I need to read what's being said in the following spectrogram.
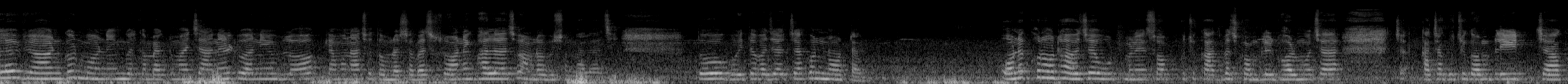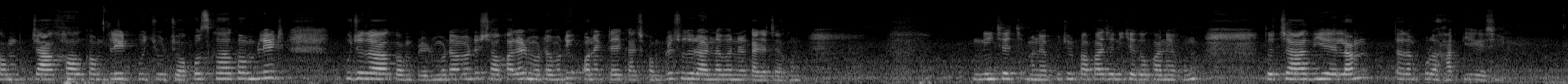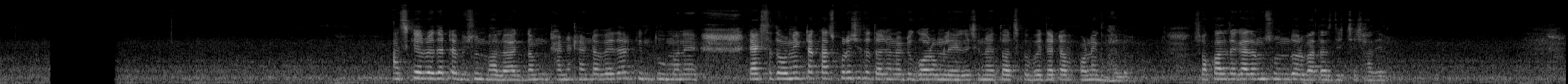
Hello V one good morning welcome back to my channel to a new blog কেমন আছো তোমরা? সবাই সবাই অনেক ভালো আছো, আমরাও ভীষণ ভালো আছি। তো বইতে বাজার হচ্ছে এখন নটা। অনেকক্ষণ ওঠা হয়েছে, উঠ মানে সব কিছু কাজবাজ কমপ্লিট ঘর মোছা কাচাকুচি কমপ্লিট চা কম, চা খাওয়া কমপ্লিট প্রচুর চকস খাওয়া কমপ্লিট পুজো দেওয়া কমপ্লিট মোটামুটি সকালের মোটামুটি অনেকটাই কাজ কমপ্লিট শুধু রান্নাবান্নার কাজ আছে এখন। নিচে মানে প্রচুর পাপা আছে নিচে দোকানে এখন। তো চা দিয়ে এলাম। তো একদম পুরো হাঁপিয়ে গেছে। আজকের ওয়েদারটা ভীষণ ভালো, একদম ঠান্ডা ঠান্ডা ওয়েদার কিন্তু মানে একসাথে অনেকটা কাজ করেছি তো, তার জন্য একটু গরম লেগে গেছে, নয়তো আজকে ওয়েদারটা অনেক ভালো। সকাল থেকে একদম সুন্দর বাতাস দিচ্ছে ছাদে।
